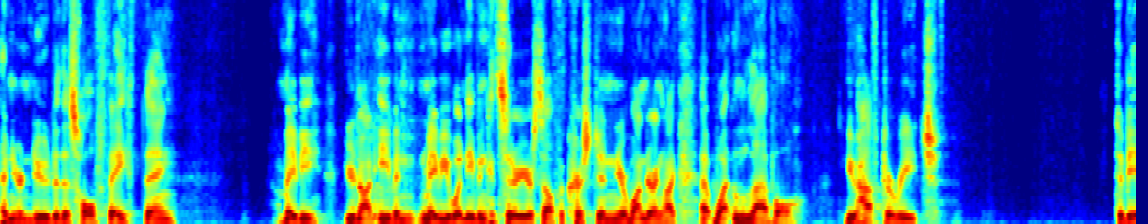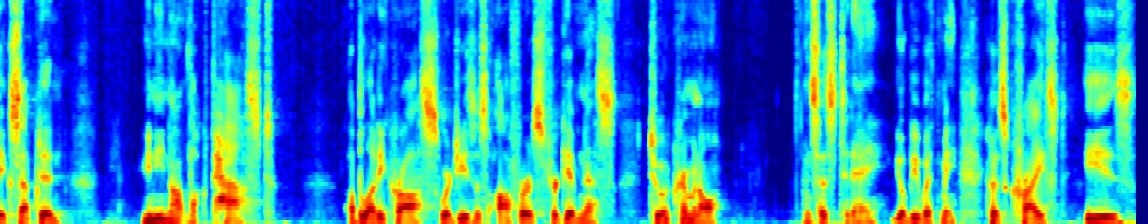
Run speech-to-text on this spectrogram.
and you're new to this whole faith thing, Maybe you're not even, maybe you wouldn't even consider yourself a Christian. You're wondering, like, at what level you have to reach to be accepted. You need not look past a bloody cross where Jesus offers forgiveness to a criminal and says, Today you'll be with me because Christ is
